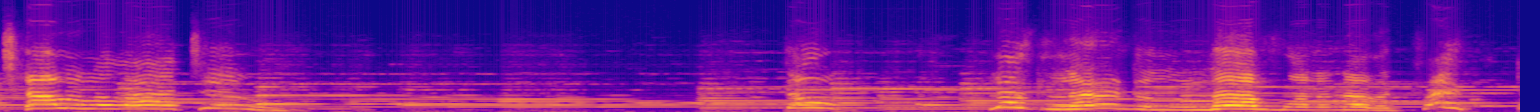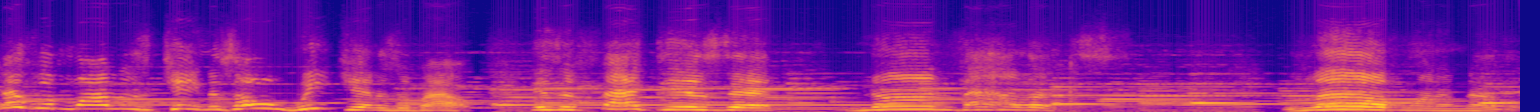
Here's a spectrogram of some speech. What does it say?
telling a lie too. Don't, let's learn to love one another. Christ, that's what Martin Luther King, this whole weekend is about. Is the fact is that non-violence, love one another,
